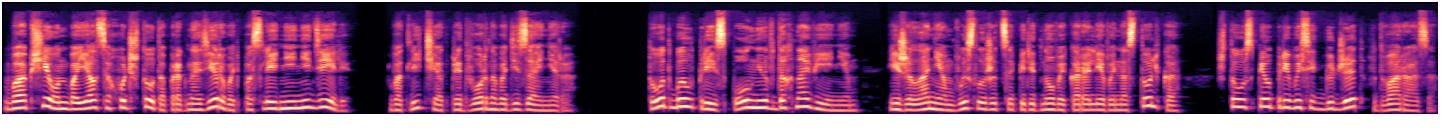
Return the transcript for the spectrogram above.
Вообще он боялся хоть что-то прогнозировать последние недели, в отличие от придворного дизайнера. Тот был преисполнен вдохновением и желанием выслужиться перед новой королевой настолько, что успел превысить бюджет в два раза.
